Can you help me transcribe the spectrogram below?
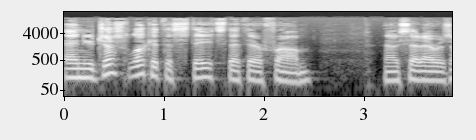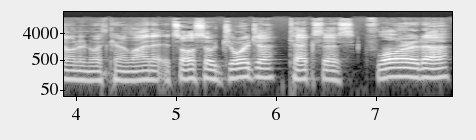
And you just look at the states that they're from. Now, I said Arizona, North Carolina. It's also Georgia, Texas, Florida,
